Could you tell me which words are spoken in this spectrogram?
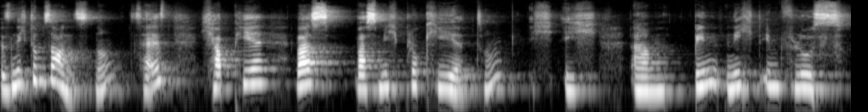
das ist nicht umsonst. Ne? Das heißt, ich habe hier was, was mich blockiert. Ne? Ich, ich ähm, bin nicht im Fluss.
